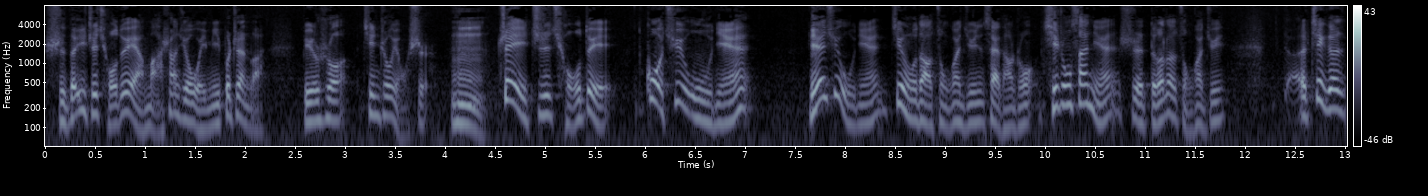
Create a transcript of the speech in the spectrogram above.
使得一支球队啊马上就萎靡不振了。比如说金州勇士，嗯，这支球队过去五年连续五年进入到总冠军赛当中，其中三年是得了总冠军。呃，这个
